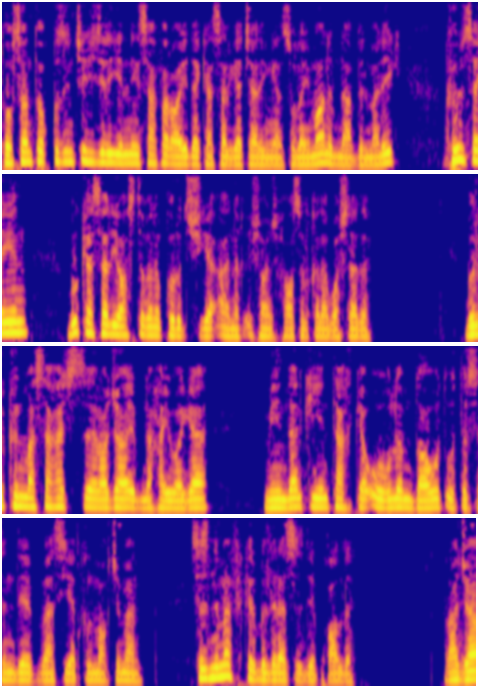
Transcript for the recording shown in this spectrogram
To'qson to'qqizinchi hijriy yilning safar oyida kasalga chalingan sulaymon ibn abdulmalik kun sayin bu kasal yostig'ini quritishiga aniq ishonch hosil qila boshladi. Bir kun maslahatchisi rajo ibn hayvaga mendan keyin taxtga o'g'lim dovud o'tirsin deb vasiyat qilmoqchiman. Siz nima fikr bildirasiz deb qoldi. Rajo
